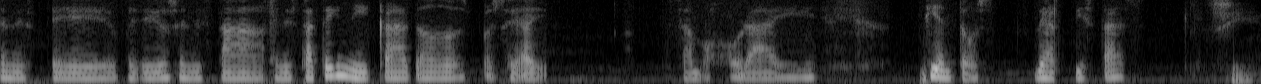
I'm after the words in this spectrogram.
en este en esta en esta técnica todos pues hay pues a lo mejor hay cientos de artistas sí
